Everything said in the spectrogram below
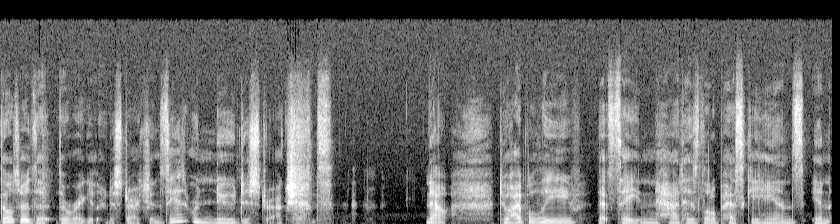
Those are the, the regular distractions. These were new distractions. now, do I believe that Satan had his little pesky hands in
